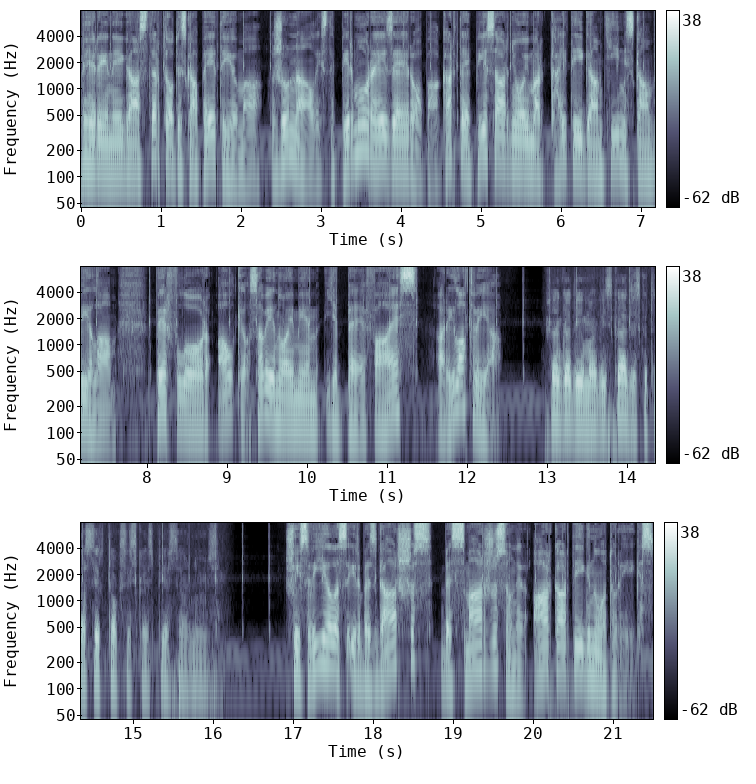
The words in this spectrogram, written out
Vērienīgā starptautiskā pētījumā žurnālisti pirmo reizi Eiropā kartē piesārņojumu ar kaitīgām ķīmiskām vielām, perfluora alkila savienojumiem, jeb PFAS, arī Latvijā. Šajā gadījumā bija skaidrs, ka tas ir toksiskais piesārņojums. Šīs vielas ir bez garšas, bez smaržas un ir ārkārtīgi noturīgas.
